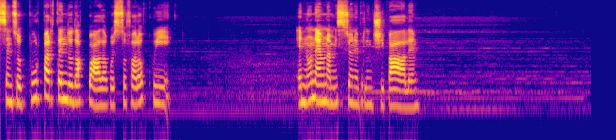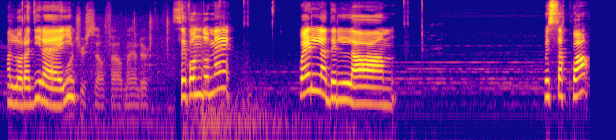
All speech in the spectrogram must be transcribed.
Senso, pur partendo da qua, da questo falò qui, e non è una missione principale. Allora, direi... Secondo me, quella della... Questa qua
